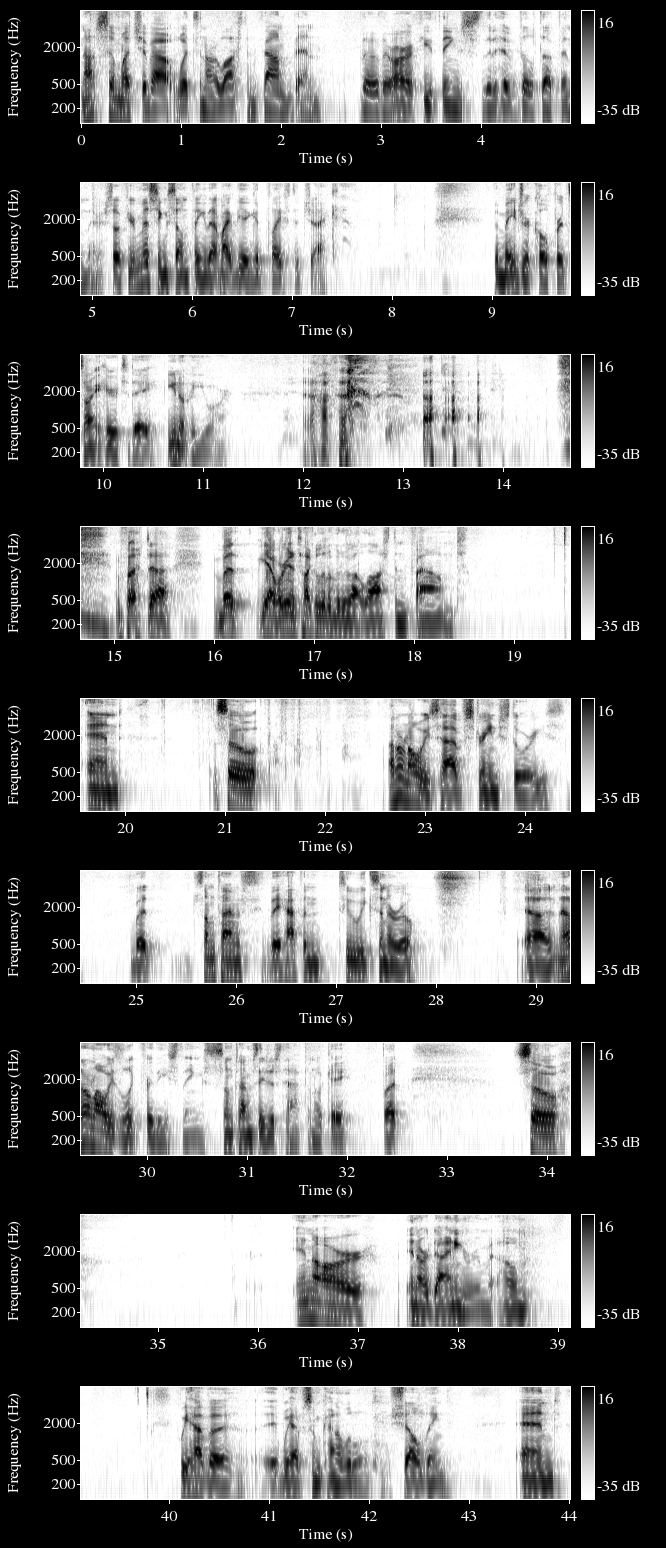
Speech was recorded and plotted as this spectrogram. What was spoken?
Not so much about what's in our lost and found bin, though there are a few things that have built up in there. So if you're missing something, that might be a good place to check. the major culprits aren't here today. You know who you are. but, uh, but yeah, we're going to talk a little bit about lost and found. And so I don't always have strange stories, but sometimes they happen two weeks in a row. Uh, and I don't always look for these things. Sometimes they just happen, okay? But so in our in our dining room at home, we have a we have some kind of little shelving, and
